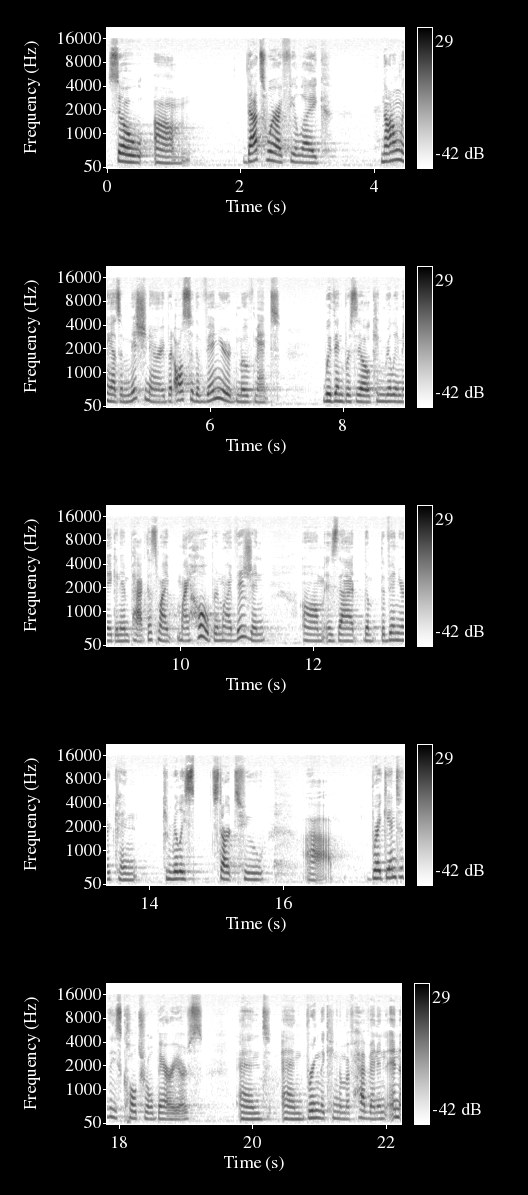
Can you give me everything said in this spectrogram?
So um, that's where I feel like, not only as a missionary, but also the vineyard movement within Brazil can really make an impact. That's my, my hope and my vision um, is that the, the vineyard can, can really start to uh, break into these cultural barriers and, and bring the kingdom of heaven. And, and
